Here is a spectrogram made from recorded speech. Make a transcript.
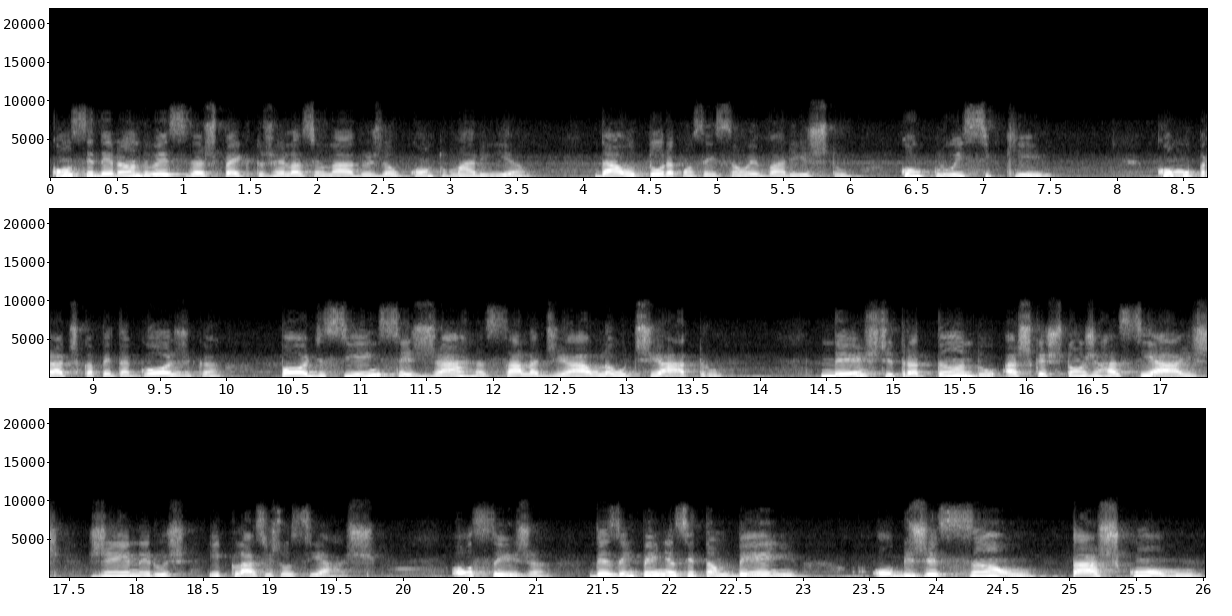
Considerando esses aspectos relacionados ao Conto Maria, da autora Conceição Evaristo, conclui-se que como prática pedagógica, pode-se ensejar na sala de aula o teatro, neste tratando as questões raciais, gêneros e classes sociais. Ou seja, desempenha-se também objeção tais como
